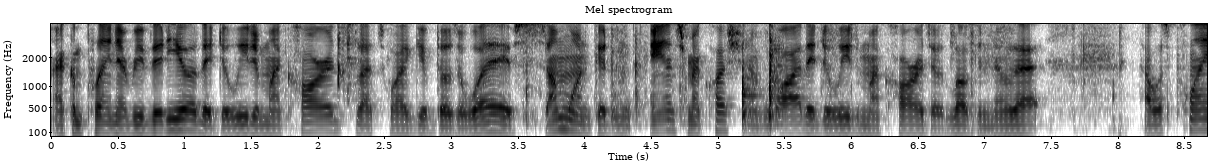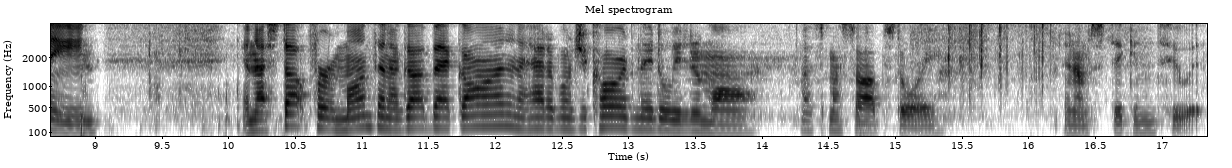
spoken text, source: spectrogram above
I complain every video. They deleted my cards, so that's why I give those away. If someone could answer my question of why they deleted my cards, I would love to know that. I was playing, and I stopped for a month, and I got back on, and I had a bunch of cards, and they deleted them all. That's my sob story and I'm sticking to it.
